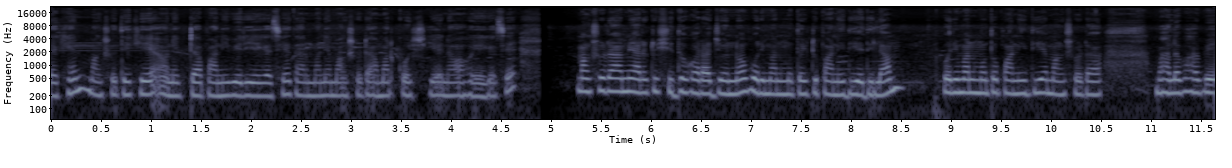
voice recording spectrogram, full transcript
দেখেন মাংস থেকে অনেকটা পানি বেরিয়ে গেছে, তার মানে মাংসটা আমার কষিয়ে নেওয়া হয়ে গেছে। মাংসটা আমি আরেকটু সিদ্ধ করার জন্য পরিমাণ মতো একটু পানি দিয়ে দিলাম। পরিমাণ মতো পানি দিয়ে মাংসটা ভালোভাবে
